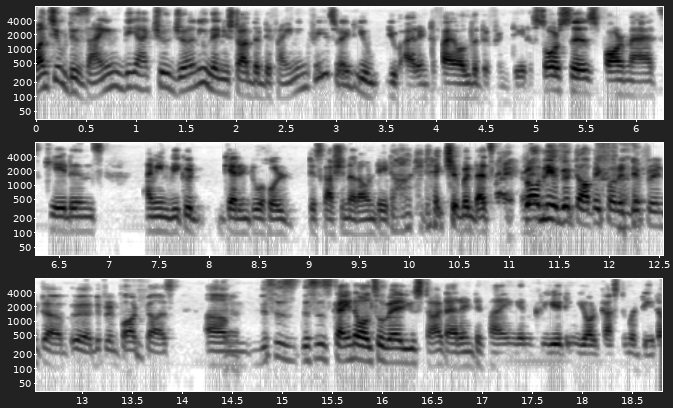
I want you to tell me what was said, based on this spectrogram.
once you've designed the actual journey then you start the defining phase right? You you identify all the different data sources formats cadence. I mean we could get into a whole discussion around data architecture but that's right, probably right. a good topic for a different uh, uh, different podcast. Um, yeah. this is this is kind of also where you start identifying and creating your customer data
